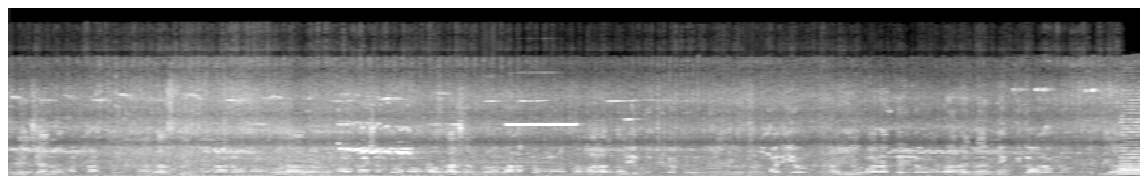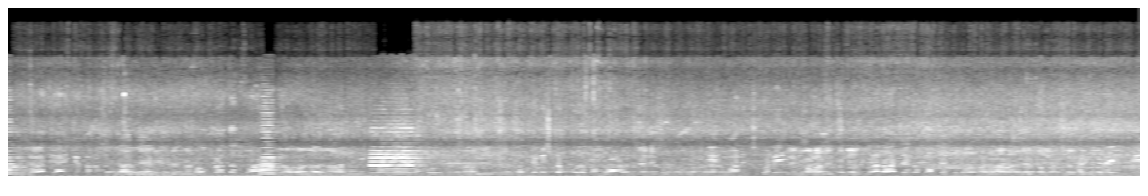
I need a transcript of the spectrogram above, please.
స్వేచ్ఛను అంతస్తు హోదాలోను అవకాశంలోను సమానత్వంలో చేకూర్చుటకు మరియు వారందరిలో వ్యక్తి గౌరవం జాతి ఐక్యతను పెంపొందించుటకు సత్యనిష్టపూర్వకంగా తీర్మానించుకొని మన రాజ్యాంగ పద్ధతిలో పరిగ్రహించి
